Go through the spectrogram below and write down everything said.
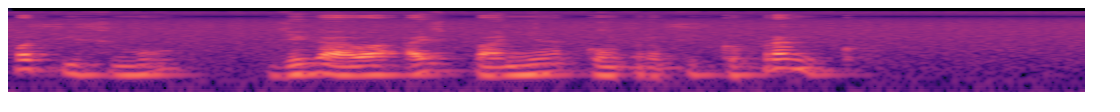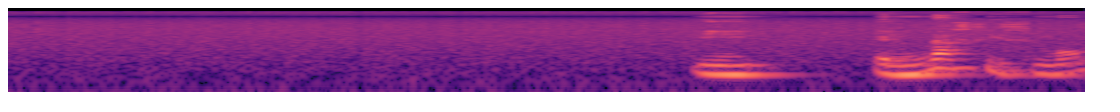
fascismo llegaba a España con Francisco Franco. Y el nazismo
